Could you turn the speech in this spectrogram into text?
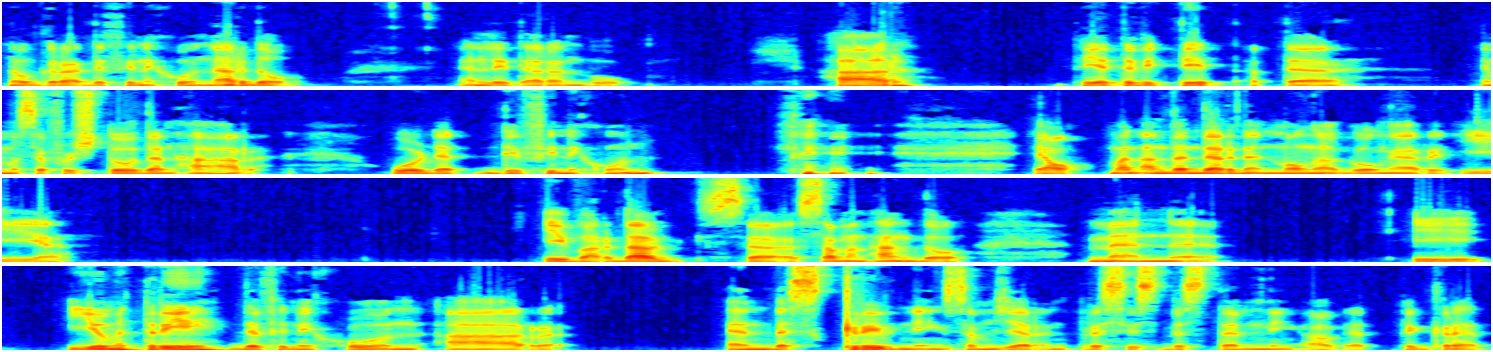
några definitioner då, enligt er bok. Här, det är jätteviktigt att ni måste förstå den här ordet definition. ja, man använder den många gånger i i vardagssammanhang då. Men eh, i geometri definition är en beskrivning som ger en precis bestämning av ett begrepp.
